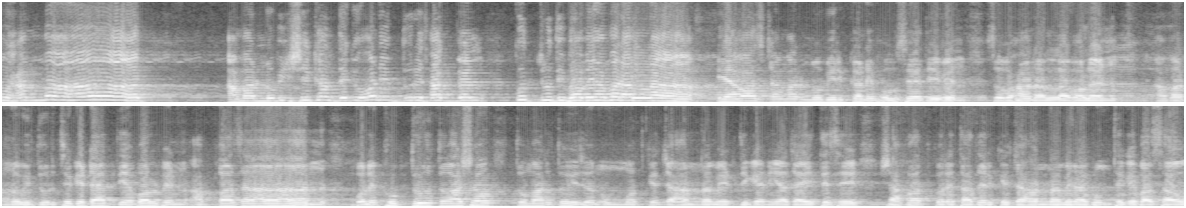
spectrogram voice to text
মুহাম্মদ, আমার নবী সেখান থেকে অনেক দূরে থাকবেন কুদরতি ভাবে আমার আল্লাহ। এই আওয়াজটা আমার নবীর কানে পৌঁছে দিবেন। সোহান আল্লাহ বলেন। আমার নবী দূর থেকে ডাক দিয়ে বলবেন, আব্বা জান, বলে, খুব দ্রুত আসো, তোমার দুইজন উম্মতকে জাহান নামের দিকে নিয়ে যাইতেছে, সাফাত করে তাদেরকে জাহান নামের আগুন থেকে বাঁচাও।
